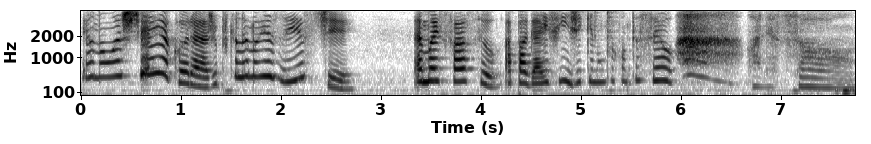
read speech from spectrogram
Eu não achei a coragem, porque ela não existe. É mais fácil apagar e fingir que nunca aconteceu. Olha só.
